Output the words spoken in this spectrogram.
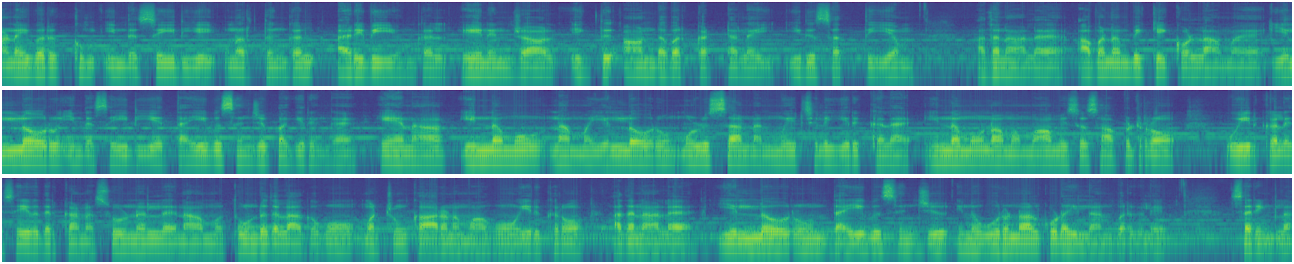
அனைவருக்கும் இந்த செய்தியை உணர்த்துங்கள் அறிவியுங்கள். ஏனென்றால் இஃது ஆண்டவர் கட்டளை இது சத்தியம். அதனால் அவநம்பிக்கை கொள்ளாமல் எல்லோரும் இந்த செய்தியை தயவு செஞ்சு பகிருங்க. ஏன்னா இன்னமும் நம்ம எல்லோரும் முழுசாக நன்முயற்சியில் இருக்கலை. இன்னமும் நம்ம மாமிசம் சாப்பிட்றோம். உயிர்களை செய்வதற்கான சூழ்நிலை நாம் தூண்டுதலாகவும் மற்றும் காரணமாகவும் இருக்கிறோம். அதனால் எல்லோரும் தயவு செஞ்சு இன்னும் ஒரு நாள் கூட இல்லை அன்பர்களே சரிங்களா?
